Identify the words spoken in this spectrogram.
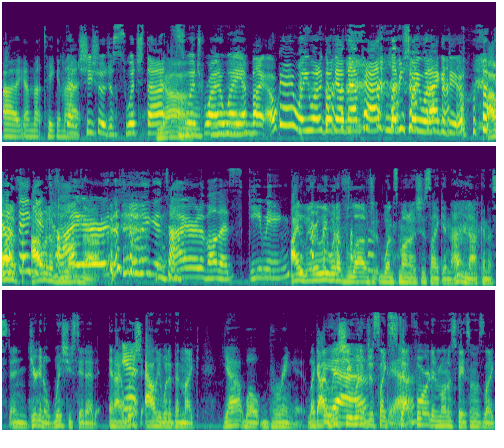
I, I'm not taking that. Then that. she should have just switched that, Yeah. switch right away, and be like, okay, well, you want to go down that path? Let me show you what I can do. I would Don't have, they I get would have loved tired? that. Don't they get tired of all that scheming? I literally would have loved once Mona was just like, and I'm not gonna, st- and you're gonna wish you stayed at, and I And- wish Ali would have been like, yeah, well, bring it. Like I wish she would have just like Yeah. stepped forward in Mona's face and was like,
